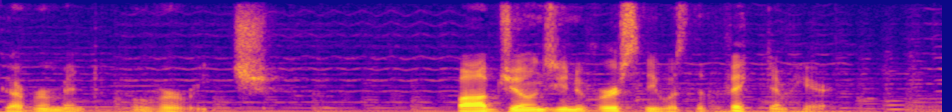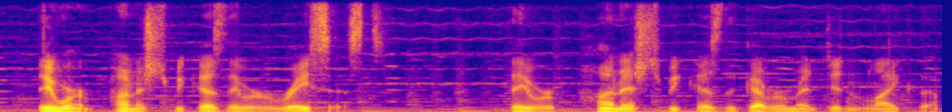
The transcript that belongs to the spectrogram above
government overreach. Bob Jones University was the victim here. They weren't punished because they were racist, they were punished because the government didn't like them.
